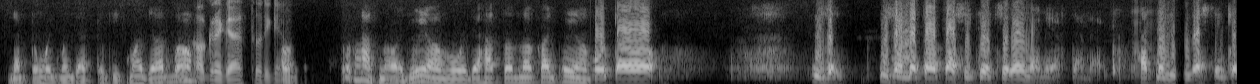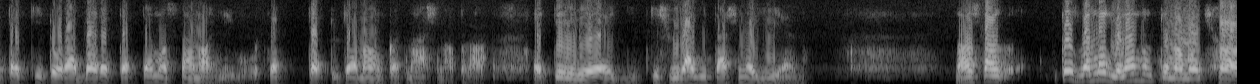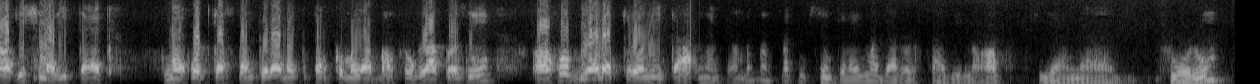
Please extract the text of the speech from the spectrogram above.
nem tudom, hogy mondjátok itt magyarban. Agregátor, igen. Agregátor Hát nagy olyan volt, de hát annak olyan volt a üzembetartási költsége, nem érte meg. Hát mondjuk esténket egy-két órát berettettem, aztán annyi volt. Tettük el magunkat másnapra. Egy tévé, egy kis világítás, meg ilyen. Na aztán közben megjelent, nem hogy ha ismeritek, mert ott kezdtem tulajdonképpen komolyabban foglalkozni, a hobbi elektronikán, nem tudom, szintén egy magyarországi lap, ilyen uh, fórum,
